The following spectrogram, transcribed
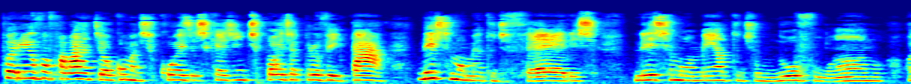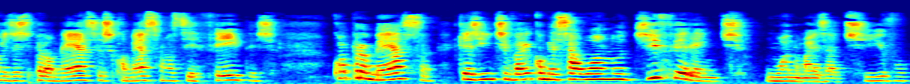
porém eu vou falar de algumas coisas que a gente pode aproveitar neste momento de férias, neste momento de um novo ano, onde as promessas começam a ser feitas, com a promessa que a gente vai começar um ano diferente, um ano mais ativo,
